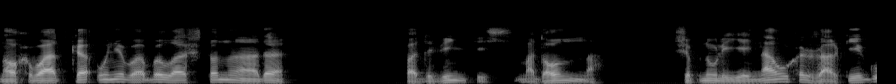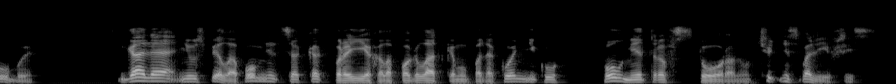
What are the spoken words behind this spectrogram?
но хватка у него была что надо. «Подвиньтесь, Мадонна!» — шепнули ей на ухо жаркие губы. Галя не успела опомниться, как проехала по гладкому подоконнику полметра в сторону, чуть не свалившись.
